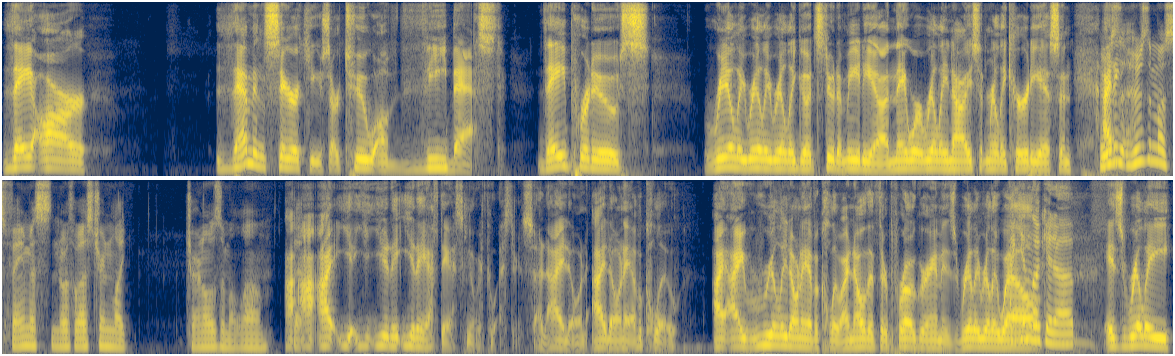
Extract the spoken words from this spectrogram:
They are. Them and Syracuse are two of the best. They produce really, really, really good student media, and they were really nice and really courteous. And I Who's, think the, who's the most famous Northwestern like journalism alum? I, that- I, I you, you, you'd have to ask Northwestern. Son. I don't, I don't have a clue. I, I really don't have a clue. I know that their program is really, really well. I can look it up. is really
